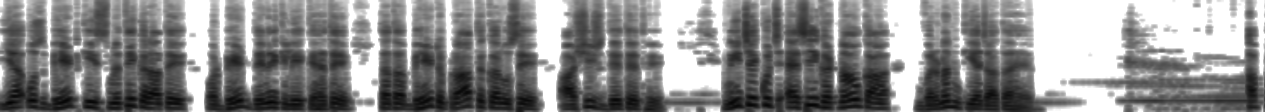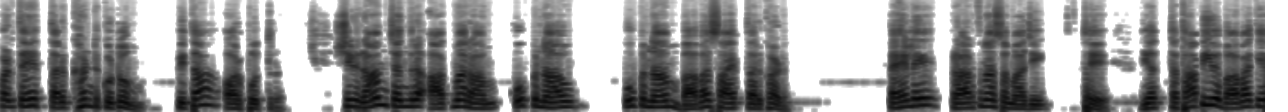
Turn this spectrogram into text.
या उस भेंट की स्मृति कराते और भेंट देने के लिए कहते, तथा भेंट प्राप्त कर उसे आशीष देते थे। नीचे कुछ ऐसी घटनाओं का वर्णन किया जाता है। अब पढ़ते हैं तरखंड कुटुंब, पिता और पुत्र। श्री रामचंद्र आत्माराम उपनाम उपनाम बाबा साहेब तरखड़। पहले प्रार्थना समाजी थे तथापि वे बाबा के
